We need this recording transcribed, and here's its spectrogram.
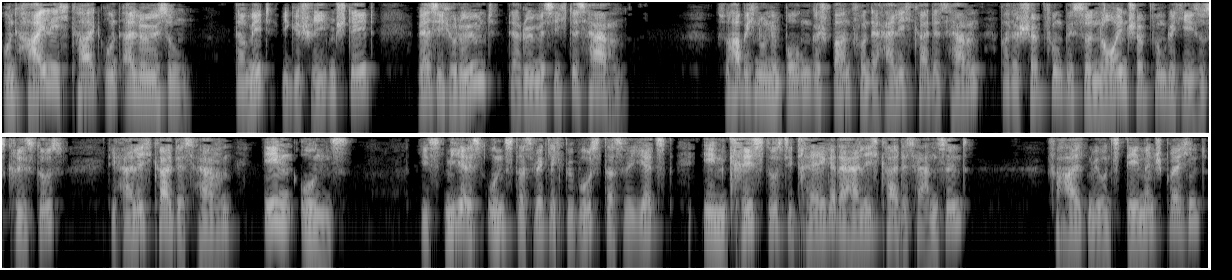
und Heiligkeit und Erlösung, damit, wie geschrieben steht, wer sich rühmt, der rühme sich des Herrn. So habe ich nun den Bogen gespannt von der Herrlichkeit des Herrn bei der Schöpfung bis zur neuen Schöpfung durch Jesus Christus, die Herrlichkeit des Herrn in uns, ist mir, ist uns das wirklich bewusst, dass wir jetzt in Christus die Träger der Herrlichkeit des Herrn sind? Verhalten wir uns dementsprechend?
